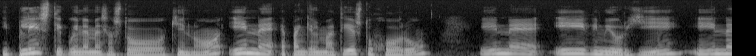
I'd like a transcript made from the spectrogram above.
οι πλήστοι που είναι μέσα στο κοινό είναι επαγγελματίες του χώρου, είναι ή δημιουργοί, είναι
